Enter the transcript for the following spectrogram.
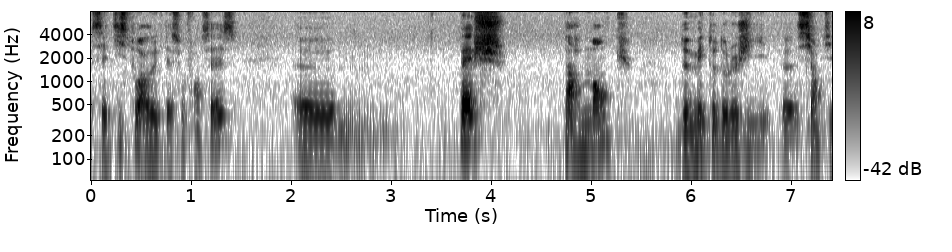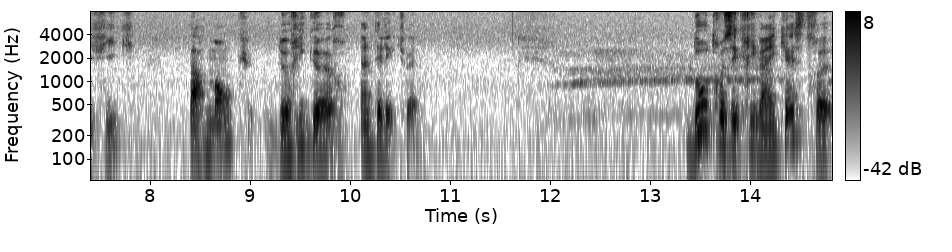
cette histoire de l'équitation française euh, pêchent par manque de méthodologie scientifique par manque de rigueur intellectuelle. D'autres écrivains équestres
